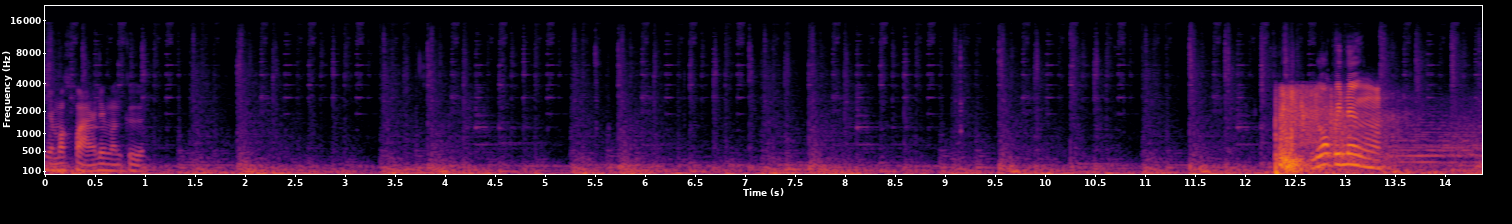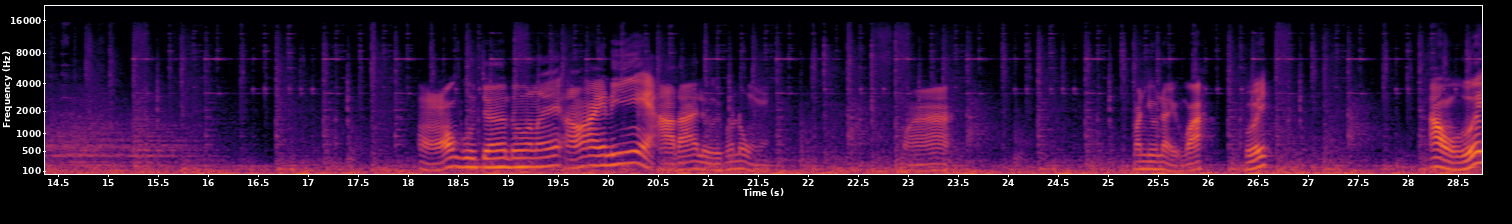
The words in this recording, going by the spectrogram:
อย่ามาขวางดิมังกือ ลวกไปหนึ่งอ๋อ กูเจอตัวอะไรเอาไอ้นี่อาได้เลยพ่อหนุ่ม มา มันอยู่ไหนวะ เฮ้ย เอ้า เฮ้ย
